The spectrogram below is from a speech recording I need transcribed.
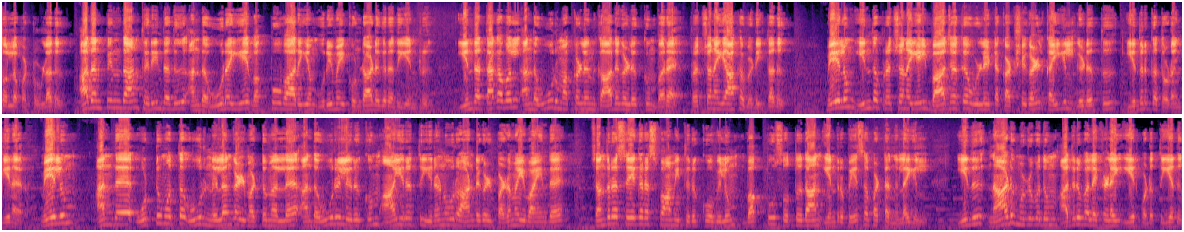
சொல்லப்பட்டுள்ளது. அதன் பின் தான் தெரிந்தது அந்த ஊரையே வக்பு வாரியம் உரிமை கொண்டாடுகிறது என்று. இந்த தகவல் அந்த ஊர் மக்களின் காதுகளுக்கும் வர பிரச்சனையாக வெடித்தது. மேலும் இந்த பிரச்சனையை பாஜக உள்ளிட்ட கட்சிகள் கையில் எடுத்து எதிர்க்க தொடங்கினர். மேலும் அந்த ஒட்டுமொத்த ஊர் நிலங்கள் மட்டுமல்ல அந்த ஊரில் இருக்கும் ஆயிரத்து இருநூறு ஆண்டுகள் பழமை வாய்ந்த சந்திரசேகர சுவாமி திருக்கோவிலும் வக்பு சொத்துதான் என்று பேசப்பட்ட நிலையில் இது நாடு முழுவதும் அதிர்வலைகளை ஏற்படுத்தியது.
